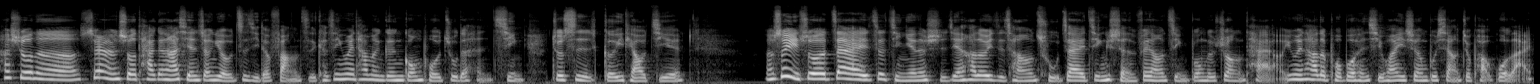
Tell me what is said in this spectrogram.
他说呢，虽然说他跟他先生有自己的房子，可是因为他们跟公婆住得很近，就是隔一条街，啊，所以说在这几年的时间，她都一直常常处在精神非常紧绷的状态啊。因为她的婆婆很喜欢一声不响就跑过来，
